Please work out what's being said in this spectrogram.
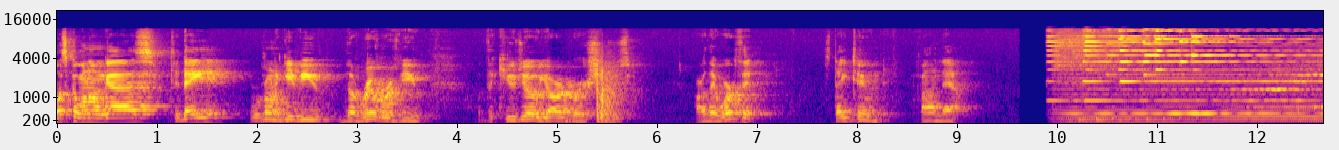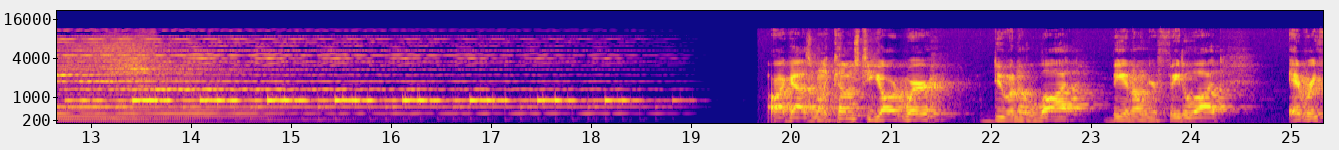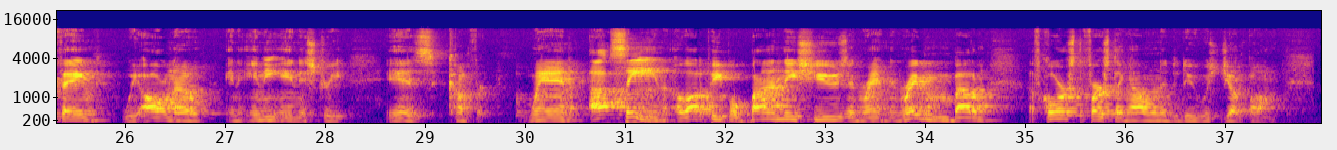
What's going on guys? Today we're going to give you the real review of the Kujo Yardwear shoes. Are they worth it? Stay tuned, find out. All right guys, when it comes to yardwear, doing a lot, being on your feet a lot, everything we all know in any industry is comfort when I seen a lot of people buying these shoes and ranting and raving about them, of course, the first thing I wanted to do was jump on them.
